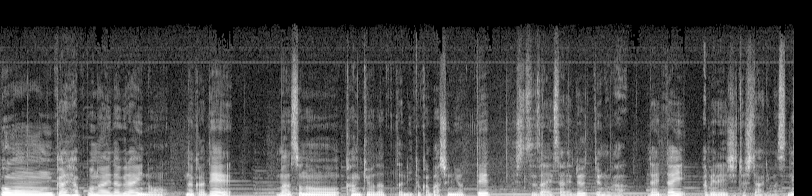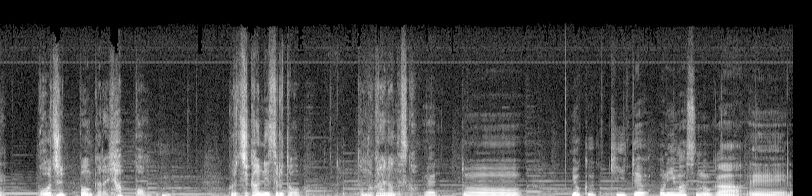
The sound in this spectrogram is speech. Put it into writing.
本から100本の間ぐらいの中でまあその環境だったりとか場所によって出題されるっていうのが大体アベレージとしてありますね。50本から100本、これ時間にするとどのくらいなんですか？えっとよく聞いておりますのが、えー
